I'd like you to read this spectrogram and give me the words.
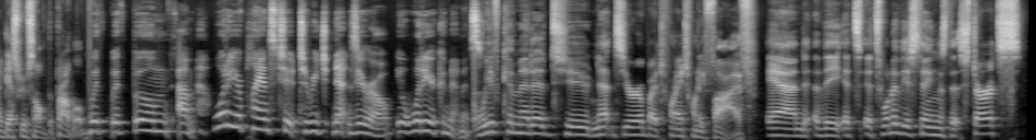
I guess we've solved the problem. With, with Boom, um, what are your plans to, to reach net zero? What are your commitments? We've committed to net zero by 2025. And the, it's, it's one of these things that starts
